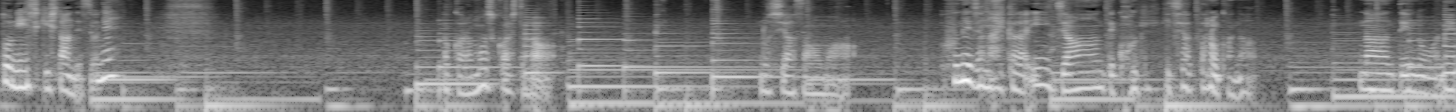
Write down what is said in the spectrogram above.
と認識したんですよねだ。からもしかしたらロシアさんは船じゃないからいいじゃんって攻撃しちゃったのかな？なんていうのはね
